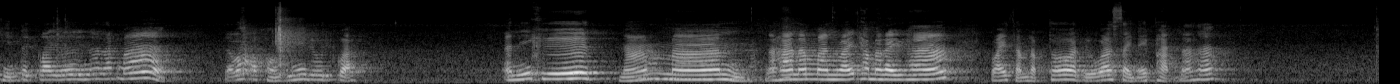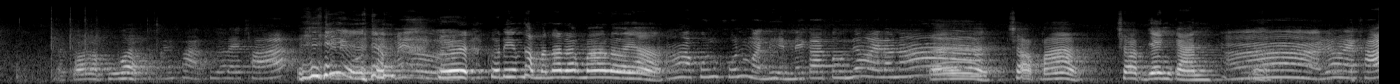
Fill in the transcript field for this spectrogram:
เห็นแต่ไกลเลยน่ารักมาก แต่ว่าเอาของจริงให้ดูดีกว่า อันนี้คือน้ำมันนะคะ น้ำมันไว้ทำอะไรคะไว้สำหรับทอดหรือว่าใส่ในผัดนะคะ แล้วก็พวกไปค่ะคืออะไรคะเด็กๆรู้จักไหม่เอ่คือยคือดีมทำมันน่ารักมากเลยอะอ่าคุ้นๆเหมือนเห็นในการ์ตูนเรื่องอะไรแล้วนะเออชอบมาก ชอบแย่งกันอ่าเรื่องอะไรคะ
